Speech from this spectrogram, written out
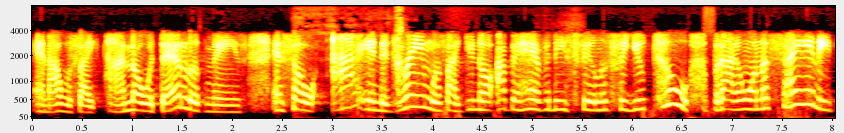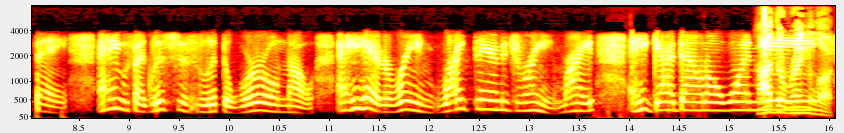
And I was like, I know what that look means. And so I, in the dream, was like, you know, I've been having these feelings for you too, but I don't want to say anything. And he was like, let's just let the world know. And he had a ring right there in the dream, right? And he got down on one knee. How'd the ring look?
